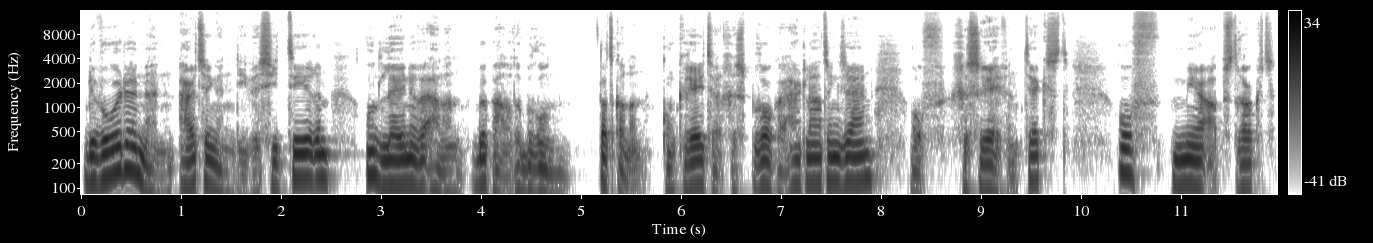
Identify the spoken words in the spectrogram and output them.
De woorden en uitingen die we citeren ontlenen we aan een bepaalde bron. Dat kan een concrete gesproken uitlating zijn, of geschreven tekst, of meer abstract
